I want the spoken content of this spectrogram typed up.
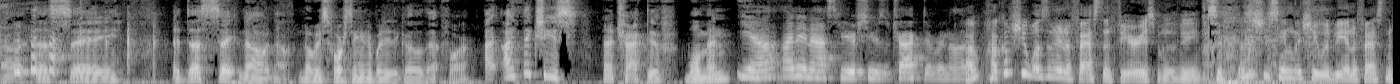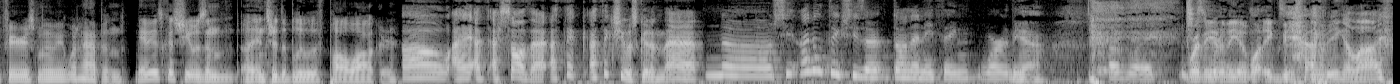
Uh, it does say. It does say no, no. Nobody's forcing anybody to go that far. I, I think she's an attractive woman. Yeah, I didn't ask you if she was attractive or not. How, how come she wasn't in a Fast and Furious movie? Doesn't she seem like she would be in a Fast and Furious movie? What happened? Maybe it's because she was in uh, Into the Blue with Paul Walker. Oh, I, I I saw that. I think I think she was good in that. No, she. I don't think she's uh, done anything worthy Yeah, of like. worthy, worthy of what, existing. being alive.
